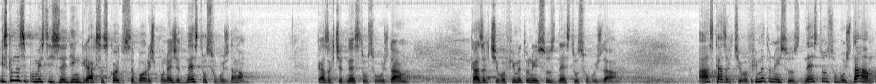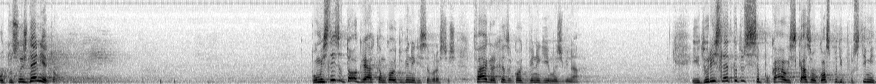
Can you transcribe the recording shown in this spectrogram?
Искам да си помислиш за един грях, с който се бориш, понеже днес те освобождавам. Казах, че днес те освобождавам. Казах, че в името на Исус днес те освобождавам. Аз казах, че в името на Исус днес те освобождавам от осъждението. Помисли за този грях, към който винаги се връщаш. Това е греха, за който винаги имаш вина. И дори след като си се покаял и си казал, Господи, прости ми,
